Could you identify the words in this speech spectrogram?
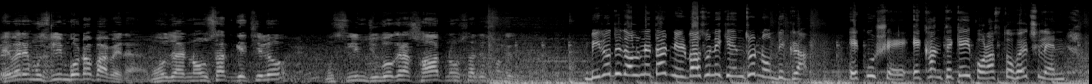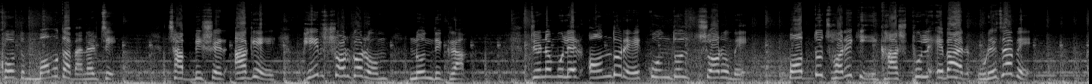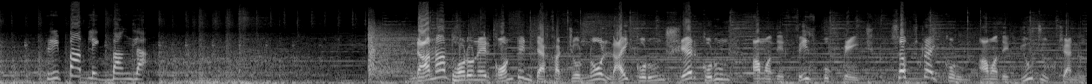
এবারে মুসলিম ভোটও পাবে না। মৌজার নৌসাদ গেছিল মুসলিম যুবকরা সব নৌসাদের সঙ্গে বিরোধী দলনেতার নির্বাচনী কেন্দ্র নন্দীগ্রাম। একুশে এখান থেকেই পরাস্ত হয়েছিলেন খোদ মমতা ব্যানার্জি। ছাব্বিশের আগে ফের সরগরম নন্দীগ্রাম। তৃণমূলের অন্দরে কুন্দুল চরমে। পদ্ম ঝড়ে কি ঘাসফুল এবার উড়ে যাবে? রিপাবলিক বাংলা। নানা ধরনের কন্টেন্ট দেখার জন্য লাইক করুন শেয়ার করুন আমাদের ফেসবুক পেজ সাবস্ক্রাইব করুন আমাদের ইউটিউব চ্যানেল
